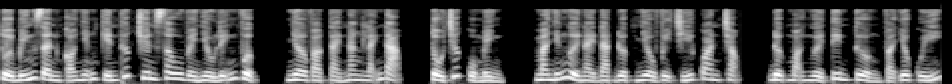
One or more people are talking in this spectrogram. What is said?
Tuổi Bính Dần có những kiến thức chuyên sâu về nhiều lĩnh vực, nhờ vào tài năng lãnh đạo, tổ chức của mình mà những người này đạt được nhiều vị trí quan trọng, được mọi người tin tưởng và yêu quý.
